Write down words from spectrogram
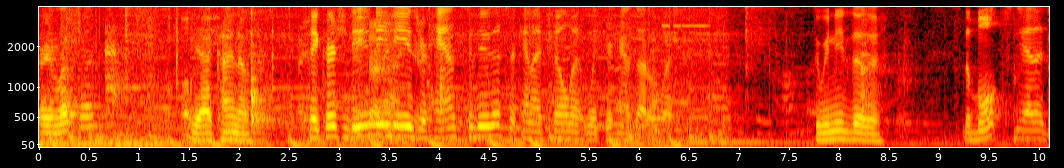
or your left hand? Yeah, kind of. Hey, Christian, do you need to use your hands to do this, or can I film it with your hands out of the way? Do we need the? The bolts? Yeah, that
